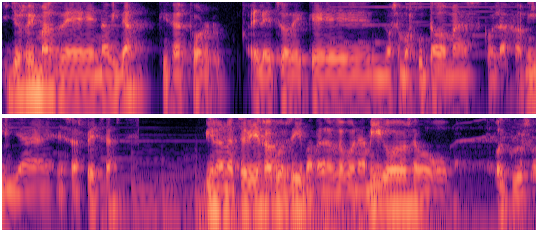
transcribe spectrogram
Yo soy más de Navidad, quizás por el hecho de que nos hemos juntado más con la familia en esas fechas. Y en la Nochevieja, pues sí, para pasarlo con amigos o, o incluso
